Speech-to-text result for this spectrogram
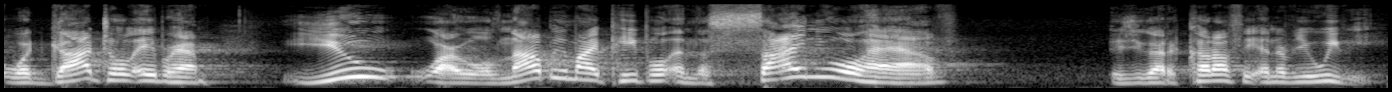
what God told Abraham. You will now be my people, and the sign you will have is you got to cut off the end of your wee wee.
